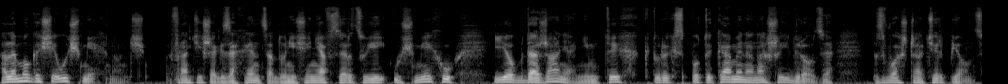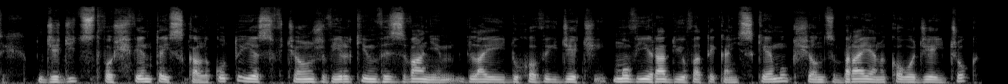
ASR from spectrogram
ale mogę się uśmiechnąć. Franciszek zachęca do niesienia w sercu jej uśmiechu i obdarzania nim tych, których spotykamy na naszej drodze, zwłaszcza cierpiących. Dziedzictwo świętej z Kalkuty jest wciąż wielkim wyzwaniem dla jej duchowych dzieci, mówi Radiu Watykańskiemu ksiądz Brian Kołodziejczuk,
